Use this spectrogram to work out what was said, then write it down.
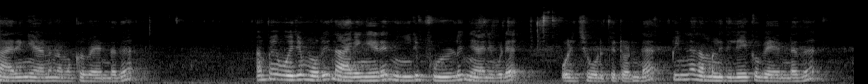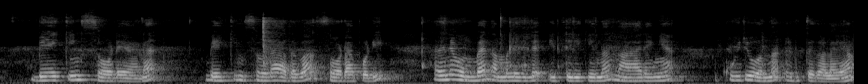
നാരങ്ങയാണ് നമുക്ക് വേണ്ടത്. അപ്പം ഒരു മുറി നാരങ്ങയുടെ നീര് ഫുള്ള് ഞാനിവിടെ ഒഴിച്ചു കൊടുത്തിട്ടുണ്ട്. പിന്നെ നമ്മൾ ഇതിലേക്ക് വേണ്ടത് ബേക്കിംഗ് സോഡയാണ് ബേക്കിംഗ് സോഡ അഥവാ സോഡാപ്പൊടി. അതിനു മുമ്പേ നമ്മളിതിൽ ഇട്ടിരിക്കുന്ന നാരങ്ങ കുരു ഒന്ന് എടുത്ത് കളയാം.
